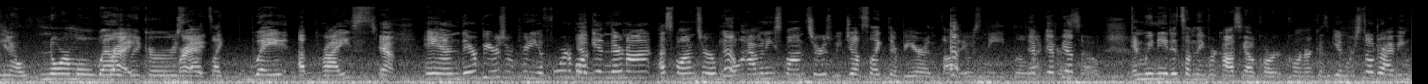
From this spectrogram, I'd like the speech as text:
you know normal well Right, liquors right. that's like way up priced. Yeah. And their beers were pretty affordable. Yep. Again, they're not a sponsor. We No. don't have any sponsors. We just liked their beer and thought Yep. it was neat little Yep, yep, extra. yep. So, and we needed something for Costco Cor- Corner because again, we're still driving,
